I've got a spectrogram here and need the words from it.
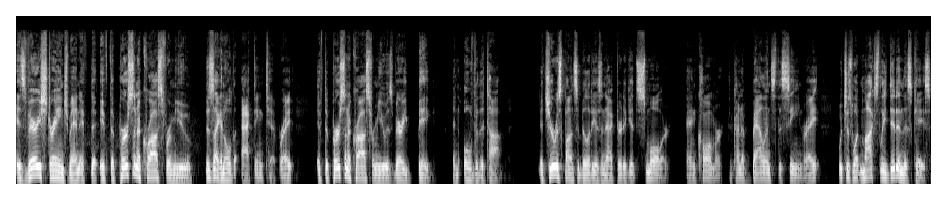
It's very strange, man. If the if the person across from you, this is like an old acting tip, right? If the person across from you is very big and over the top, it's your responsibility as an actor to get smaller and calmer to kind of balance the scene, right? Which is what Moxley did in this case.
